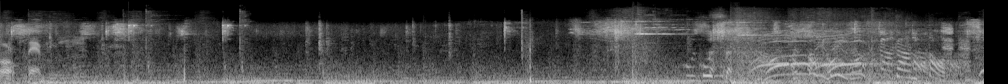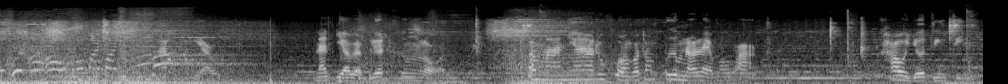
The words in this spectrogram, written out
ออกแบบนี้ผู้สัต้องได้รับการตอบแทนเอาลงไปนัดเดียวนัดเดียวแบบเลือดครึ่งหลอด ประมาณนี้ทุกคนก็ต้องปลื้มแล้วแหละเพราะว่า เข้าเยอะจริง ๆ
